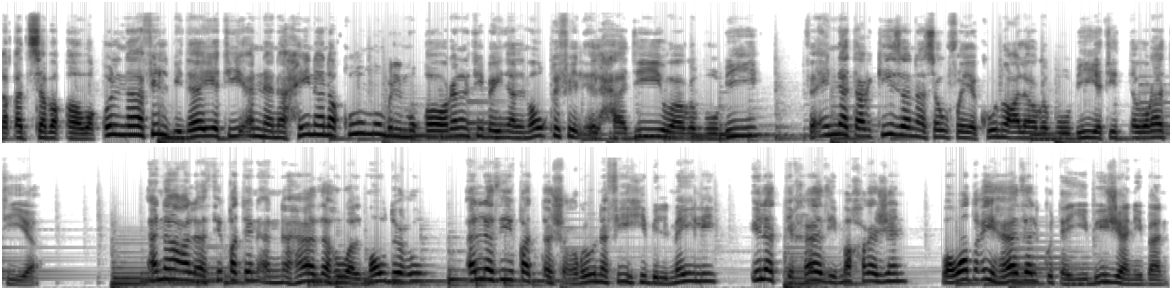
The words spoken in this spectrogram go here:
لقد سبق وقلنا في البداية أننا حين نقوم بالمقارنة بين الموقف الإلحادي والربوبي فإن تركيزنا سوف يكون على الربوبية التوراتية. أنا على ثقة أن هذا هو الموضع الذي قد تشعرون فيه بالميل إلى اتخاذ مخرج ووضع هذا الكتيب جانبا.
